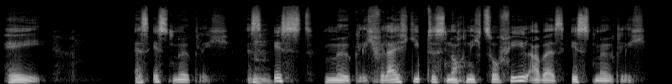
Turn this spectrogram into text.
hey, es ist möglich. Es mhm. ist möglich. Vielleicht gibt es noch nicht so viel, aber es ist möglich.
